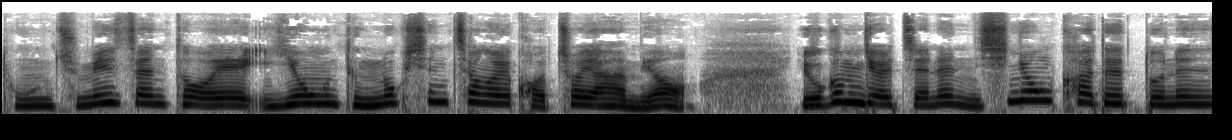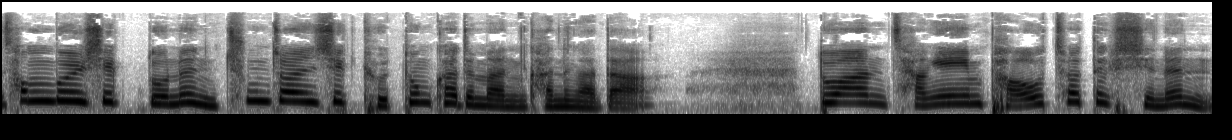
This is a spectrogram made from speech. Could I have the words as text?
동주민센터에 이용 등록 신청을 거쳐야 하며 요금 결제는 신용카드 또는 선불식 또는 충전식 교통카드만 가능하다. 또한 장애인 바우처 택시는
